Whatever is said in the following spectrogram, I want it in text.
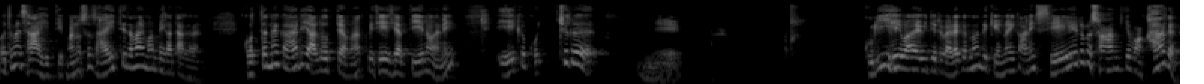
ඔය තමයි සාහිත්‍ය. මනුස්ස සාහිත්‍ය තමයි මම මේ කතා කරන්නේ. කොතනක හරි අලුත් යමක් විශේෂයක් තියෙනවනේ. ඒක කොච්චර මේ කුලී හේවාය විදිහට වැඩ කරනවද කියන එක අනිත් සේරම සාන්තිය වකහාගෙන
